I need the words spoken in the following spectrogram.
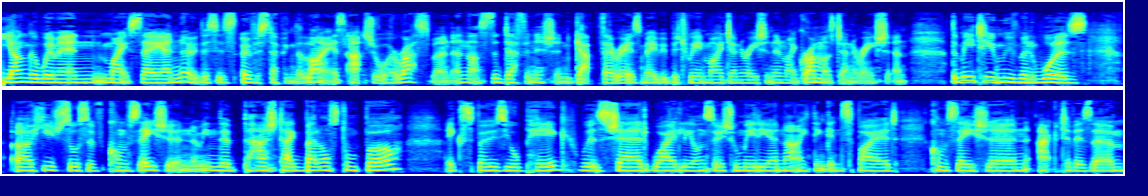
younger women might say, and no, this is overstepping the line, it's actual harassment. And that's the definition gap there is maybe between my generation and my grandma's generation. The Me Too movement was a huge source of conversation. I mean, the hashtag balance ton porc, expose your pig, was shared widely on social media, and that I think inspired conversation, activism.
